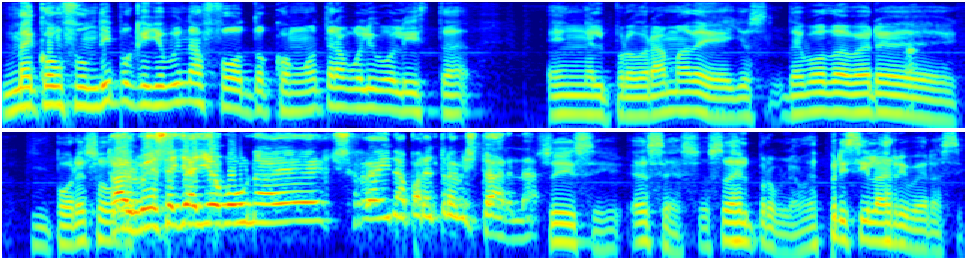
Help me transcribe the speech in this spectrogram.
me confundí porque yo vi una foto con otra voleibolista en el programa de ellos. Debo de haber, eh, por eso. Tal vez ella llevó una ex reina para entrevistarla. Sí, sí, es eso. Ese es el problema. Es Priscila Rivera, sí.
